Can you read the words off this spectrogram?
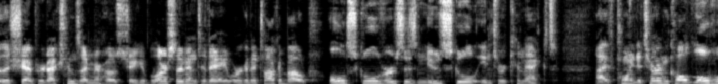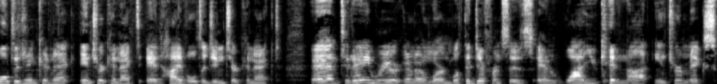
the Shed Productions. I'm your host, Jacob Larson, and today we're going to talk about old school versus new school interconnect. I've coined a term called low voltage interconnect, interconnect and high voltage interconnect. And today we are going to learn what the difference is and why you cannot intermix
